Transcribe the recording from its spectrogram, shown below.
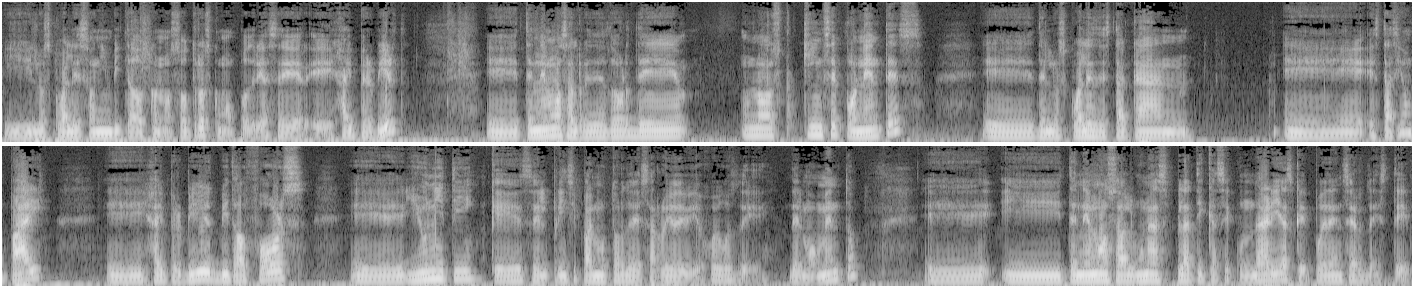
y los cuales son invitados con nosotros como podría ser Hyperbird. tenemos alrededor de unos 15 ponentes de los cuales destacan Estación Pi, Hyperbird, Vital Force, Unity, que es el principal motor de desarrollo de videojuegos del momento. Eh, y tenemos algunas pláticas secundarias que pueden ser este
